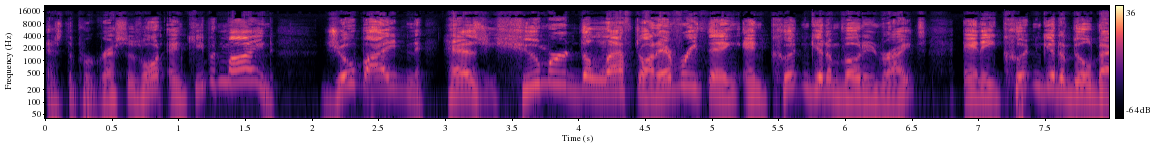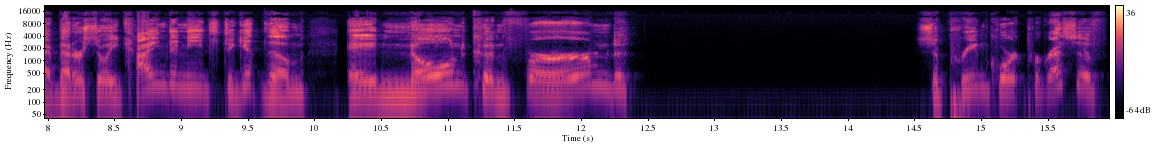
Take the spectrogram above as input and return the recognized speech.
as the progressives want, and keep in mind, Joe Biden has humored the left on everything and couldn't get them voting rights, and he couldn't get a Build Back Better, so he kind of needs to get them a known, confirmed Supreme Court progressive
